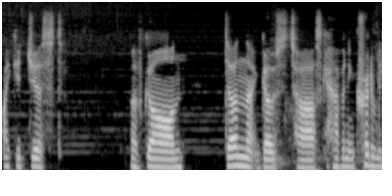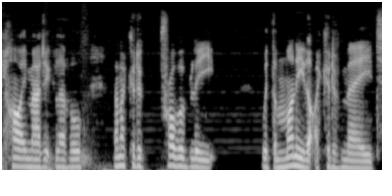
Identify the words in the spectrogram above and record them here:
I could just have gone, done that ghost task, have an incredibly high magic level, then I could have probably, with the money that I could have made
